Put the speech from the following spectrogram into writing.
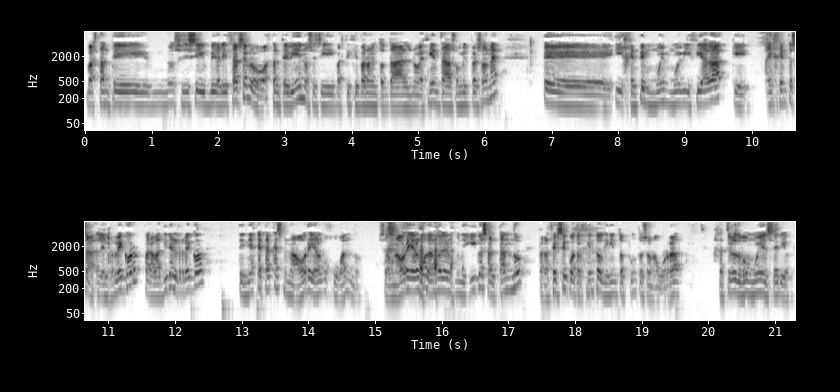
bastante, no sé si viralizarse, pero bastante bien. No sé si participaron en total 900 o 1000 personas. Eh, y gente muy, muy viciada. Que hay gente, o sea, el récord, para batir el récord, tenías que estar casi una hora y algo jugando. O sea, una hora y algo dándole el muñequico, saltando para hacerse 400 o 500 puntos. O sea, una burrada. La gente lo tomó muy en serio.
